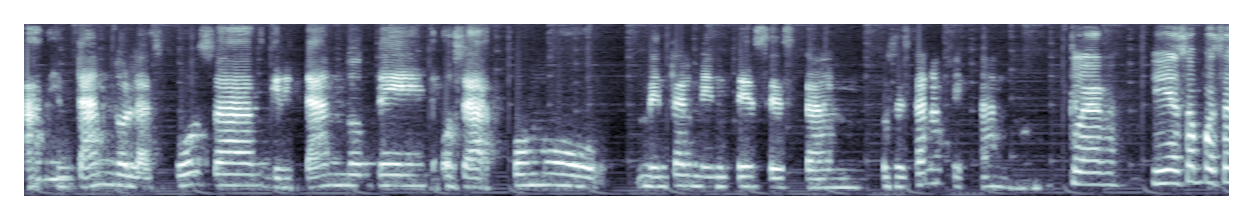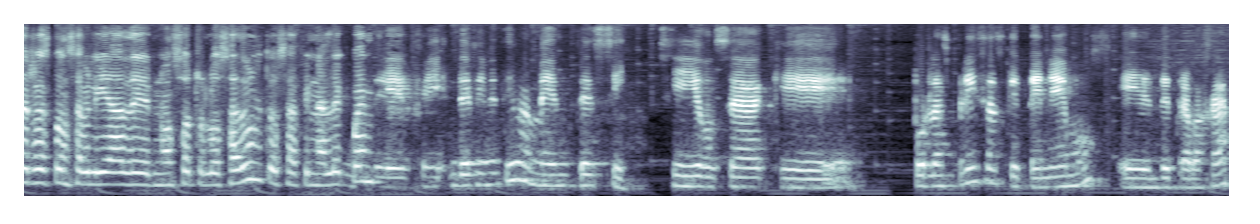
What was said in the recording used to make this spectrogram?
aventando las cosas, gritándote, o sea, cómo mentalmente se están, pues están afectando. Claro, y eso pues es responsabilidad de nosotros los adultos, a final de cuentas. definitivamente sí, sí, o sea que por las prisas que tenemos eh, de trabajar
